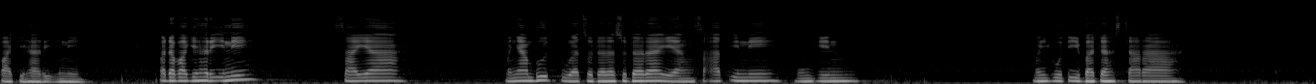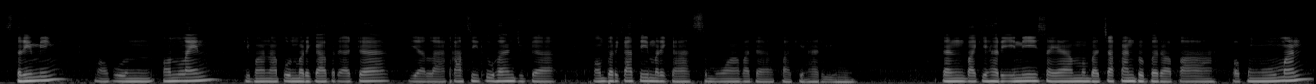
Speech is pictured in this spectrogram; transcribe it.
pagi hari ini. Pada pagi hari ini saya menyambut buat saudara-saudara yang saat ini mungkin mengikuti ibadah secara streaming maupun online di mana pun mereka berada biarlah kasih Tuhan juga memberkati mereka semua pada pagi hari ini. Dan pagi hari ini saya membacakan beberapa pengumuman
